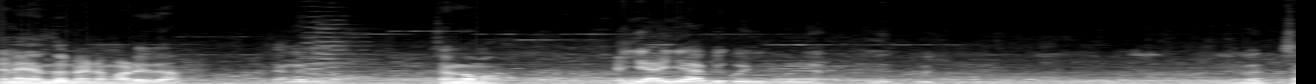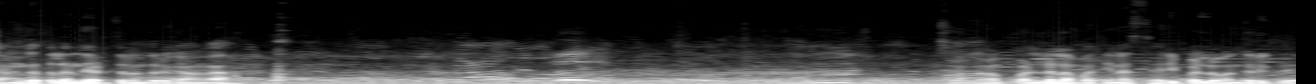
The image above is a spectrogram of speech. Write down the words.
ஏன்னா எந்த ஊர் மாடு இதா? சங்கமா? ஐயா ஐயா அப்படி கொஞ்சம் கொடுங்க. சங்கத்துலேருந்து எடுத்துகிட்டு வந்திருக்காங்க. பல்லெல்லாம் பார்த்தீங்கன்னா சரி பல்லு வந்திருக்கு.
